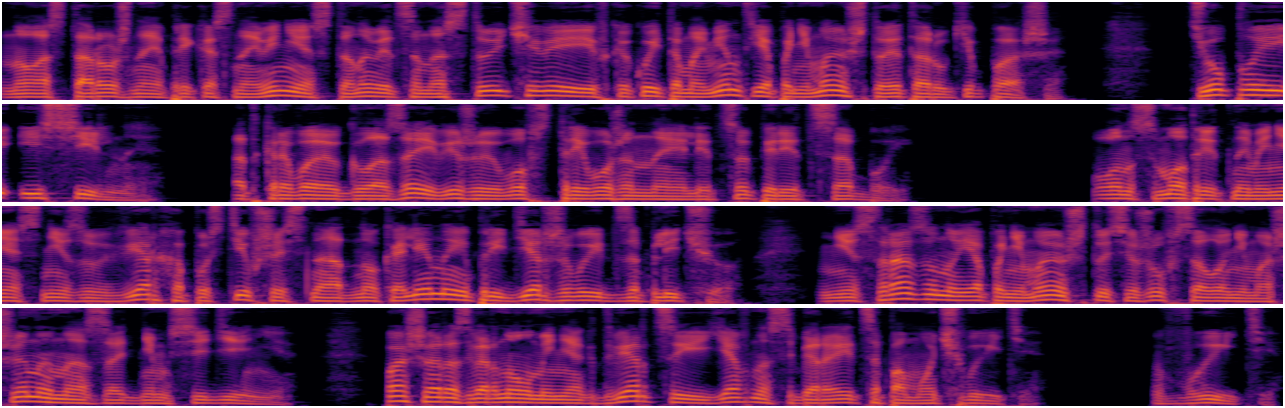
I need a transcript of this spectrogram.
но осторожное прикосновение становится настойчивее, и в какой-то момент я понимаю, что это руки Паши. Теплые и сильные. Открываю глаза и вижу его встревоженное лицо перед собой. Он смотрит на меня снизу вверх, опустившись на одно колено и придерживает за плечо. Не сразу, но я понимаю, что сижу в салоне машины на заднем сиденье. Паша развернул меня к дверце и явно собирается помочь выйти. Выйти.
